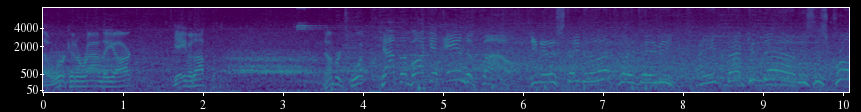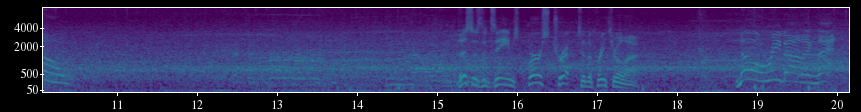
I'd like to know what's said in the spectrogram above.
They're working around the arc. Gave it up. Number 20. Count the bucket and the foul. He made a statement of that play, baby. I ain't backing down. This is crime. This is the team's first trip to the free throw line. No rebounding that.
